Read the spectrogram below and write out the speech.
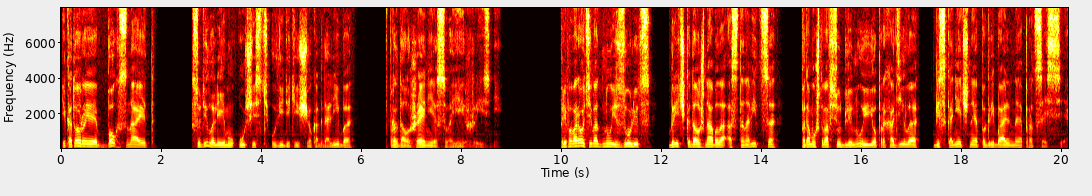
и которые, Бог знает, судила ли ему участь увидеть еще когда-либо в продолжение своей жизни. При повороте в одну из улиц бричка должна была остановиться, потому что во всю длину ее проходила бесконечная погребальная процессия.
